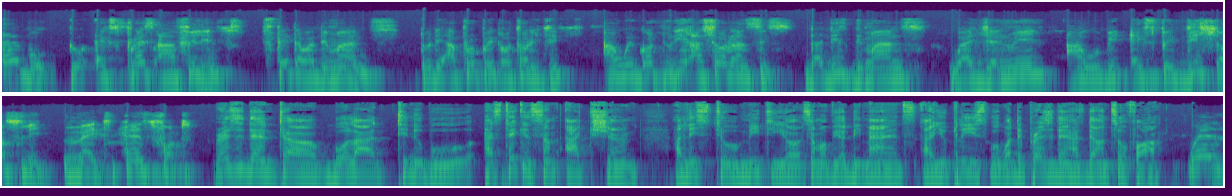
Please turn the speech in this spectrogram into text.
able to express our feelings, state our demands to the appropriate authorities, and we got reassurances that these demands were genuine and will be expeditiously met henceforth. President uh, Bola Tinubu has taken some action, at least to meet your some of your demands. Are you pleased with what the president has done so far? Well,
